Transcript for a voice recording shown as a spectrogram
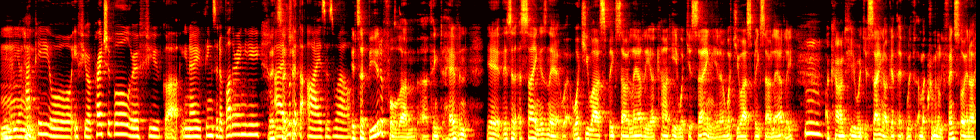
you know, you're mm. happy or if you're approachable or if you've got, you know, things that are bothering you. That's I look a, at the eyes as well. It's a beautiful um, uh, thing to have. And yeah, there's a, a, saying, isn't there? What you are speaks so loudly, I can't hear what you're saying. You know, what you are speaks so loudly, mm. I can't hear what you're saying. I get that with, I'm a criminal defence lawyer, and I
